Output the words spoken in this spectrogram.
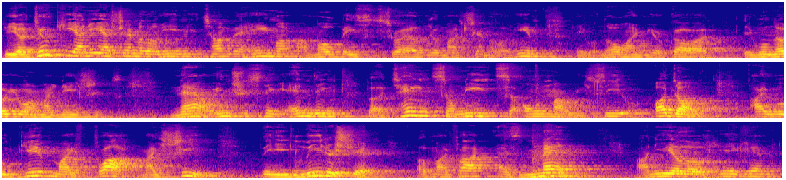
V'yoduki ani Hashem Elohim itam v'hema amo beis Yisrael num Hashem Elohim. They will know I'm your God. They will know you are my nations. Now, interesting ending. Attain sonid saon marisi adam. I will give my flock, my sheep, the leadership of my flock as men. Ani Elohim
